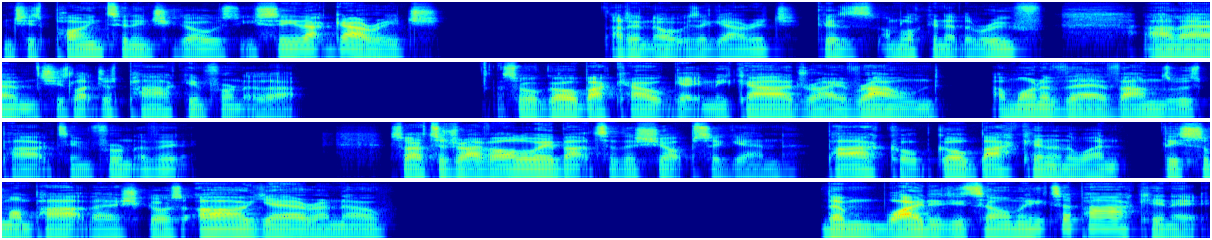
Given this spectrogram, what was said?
and she's pointing, and she goes, "You see that garage?" I didn't know it was a garage because I'm looking at the roof, and um, she's like, "Just park in front of that." So I go back out, get in my car, drive round, and one of their vans was parked in front of it. So I had to drive all the way back to the shops again, park up, go back in, and I went, There's someone parked there. She goes, Oh, yeah, I know. Then why did you tell me to park in it?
